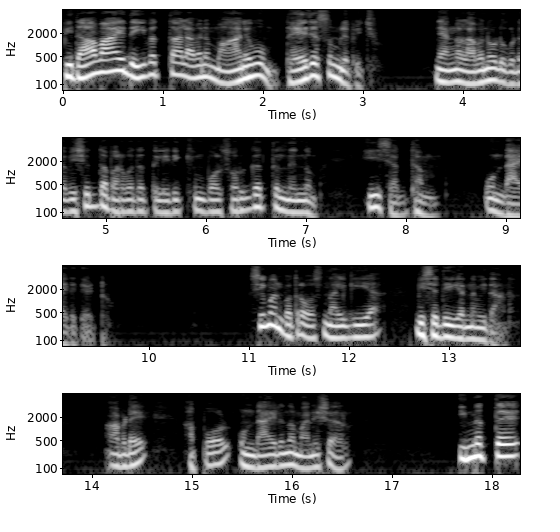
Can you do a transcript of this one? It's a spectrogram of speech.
പിതാവായ ദൈവത്താൽ അവന് മാനവും തേജസ്സും ലഭിച്ചു. ഞങ്ങൾ അവനോടുകൂടെ വിശുദ്ധ പർവതത്തിൽ ഇരിക്കുമ്പോൾ സ്വർഗത്തിൽ നിന്നും ഈ ശബ്ദം ഉണ്ടായത് കേട്ടു. ശിമോൻ പത്രോസ് നൽകിയ വിശദീകരണം ഇതാണ്. അവിടെ അപ്പോൾ ഉണ്ടായിരുന്ന മനുഷ്യർ ഇന്നത്തെ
